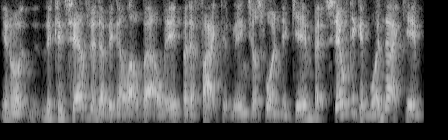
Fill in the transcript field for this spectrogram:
you know, the concerns would have been a little bit allayed by the fact that Rangers won the game. But if Celtic had won that game,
